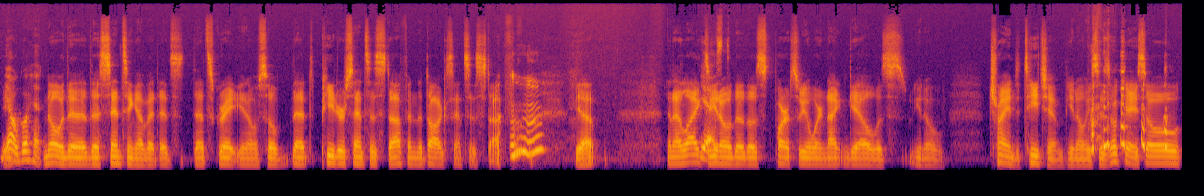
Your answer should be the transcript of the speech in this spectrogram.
yeah, go ahead. No, the the sensing of it, it's that's great, you know. So that Peter senses stuff and the dog senses stuff. Mhm. Yep. And I liked, Yes. you know, the, those parts, you know, where Nightingale was, you know, trying to teach him. You know, he says, "Okay, so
